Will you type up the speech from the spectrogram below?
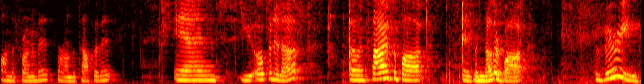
on the front of it or on the top of it. And you open it up. So inside the box is another box. It's a very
